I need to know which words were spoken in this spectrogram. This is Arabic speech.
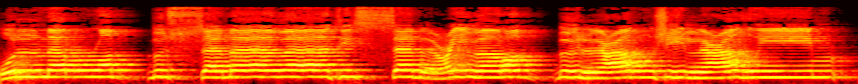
قل من رب السماوات السبع ورب العرش العظيم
